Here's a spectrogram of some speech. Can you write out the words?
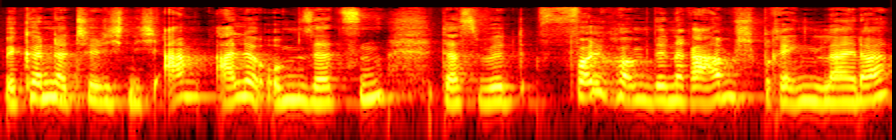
Wir können natürlich nicht alle umsetzen. Das wird vollkommen den Rahmen sprengen leider.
